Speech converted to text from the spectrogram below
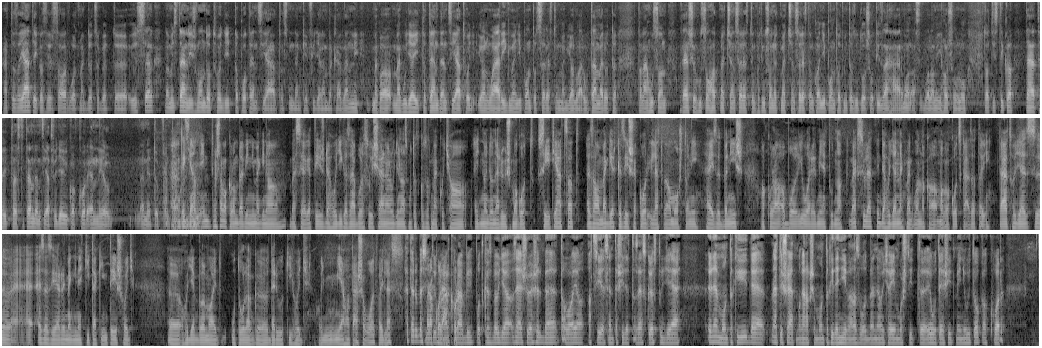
Hát ez a játék azért szar volt, meg döcögött ősszel, de ami Stanley is mondott, hogy itt a potenciált azt mindenképp figyelembe kell venni, meg, a, meg ugye itt a tendenciát, hogy januárig mennyi pontot szereztünk meg január után, mert ott a, talán 20, az első 26 meccsen szereztünk, vagy 25 meccsen szereztünk annyi pontot, mint az utolsó 13-an, az valami hasonló statisztika, tehát ha itt ezt a tendenciát figyeljük, akkor ennél ennél több pont. Hát igen, én most nem akarom bevinni megint a beszélgetést, de hogy igazából a Szújsárnál ugyanaz mutatkozott meg, hogyha egy nagyon erős magot szétjátszat, ez a megérkezésekor, illetve a mostani helyzetben is, akkor abból jó eredmények tudnak megszületni, de hogy ennek megvannak a maga kockázatai. Tehát, hogy ez, ez ezért megint egy kitekintés, hogy hogy ebből majd utólag derül ki, hogy, hogy milyen hatása volt, vagy lesz. Hát erről beszéltünk már láttuk. korábbi podcastben, ugye az első esetben tavaly a, a cél szentesített az eszközt, ugye ő nem mondta ki, de lehet, hogy saját magának sem mondta ki, de nyilván az volt benne, hogyha én most itt jó teljesítmény nyújtok, akkor,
